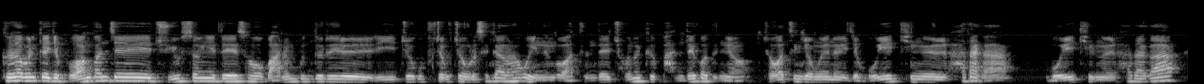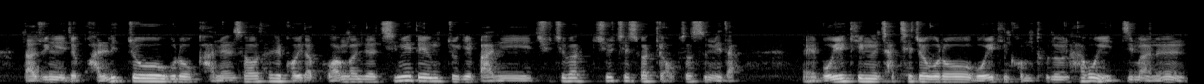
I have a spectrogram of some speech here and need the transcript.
그러다 보니까 이제 보안관제의 중요성에 대해서 많은 분들이 조금 부정적으로 생각을 하고 있는 것 같은데 저는 그 반대거든요. 저 같은 경우에는 이제 모이킹을 하다가 모이킹을 하다가 나중에 이제 관리 쪽으로 가면서 사실 거의 다 보안관제 침해 대응 쪽에 많이 치우칠 수밖에 없었습니다. 예, 모이킹은 자체적으로 모이킹 검토는 하고 있지만은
